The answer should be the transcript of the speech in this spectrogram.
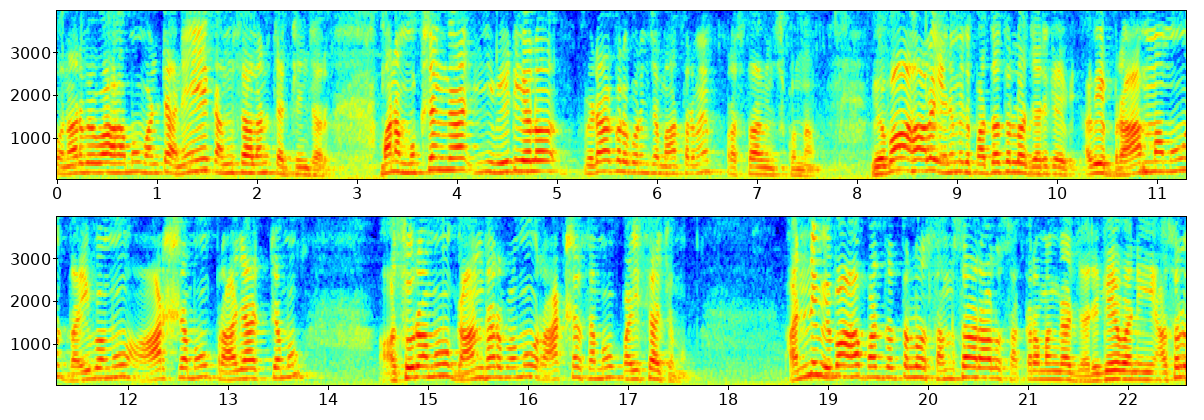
పునర్వివాహము వంటి అనేక అంశాలను చర్చించారు. మనం ముఖ్యంగా ఈ వీడియోలో విడాకుల గురించి మాత్రమే ప్రస్తావించుకుందాం. వివాహాలు ఎనిమిది పద్ధతుల్లో జరిగేవి. అవి బ్రాహ్మము దైవము ఆర్షము ప్రాజాత్యము అసురము గాంధర్వము రాక్షసము పైశాచము అన్ని వివాహ పద్ధతుల్లో సంసారాలు సక్రమంగా జరిగేవని అసలు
